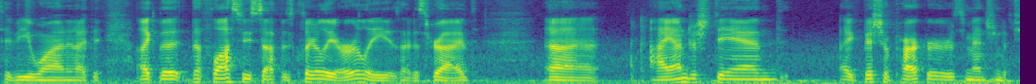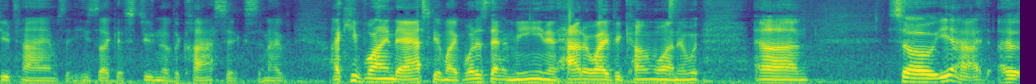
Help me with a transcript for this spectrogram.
to be one, and I think like the the philosophy stuff is clearly early, as I described. Uh, I understand. Like Bishop Parker has mentioned a few times that he's like a student of the classics, and I I keep wanting to ask him like, what does that mean, and how do I become one? And um, so yeah, a,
